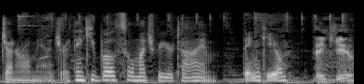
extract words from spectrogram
general manager. Thank you both so much for your time. Thank you. Thank you.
